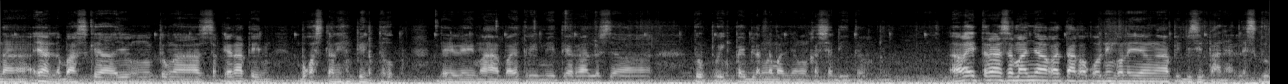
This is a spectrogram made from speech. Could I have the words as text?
na ayan labas kaya yung itong uh, sasakyan natin bukas lang yung pinto dahil eh, mahaba yung 3 meter halos sa 2.5 lang naman yung kasya dito Okay, tara, samahan niyo ako at ako kunin ko na yung uh, PVC panel. Let's go.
